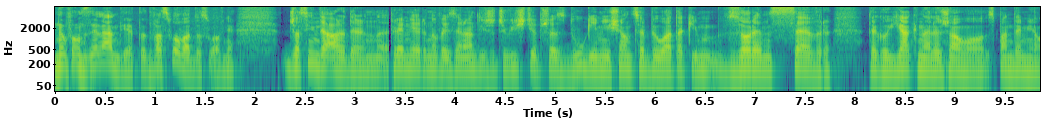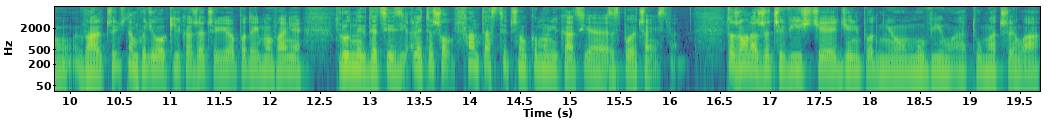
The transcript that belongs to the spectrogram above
Nową Zelandię. To dwa słowa dosłownie. Jacinda Ardern, premier Nowej Zelandii, rzeczywiście przez długie miesiące była takim wzorem z Sewr tego, jak należało z pandemią walczyć. Tam chodziło o kilka rzeczy i o podejmowanie trudnych decyzji, ale też o fantastyczną komunikację ze społeczeństwem. To, że ona rzeczywiście dzień po dniu mówiła, tłumaczyła,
